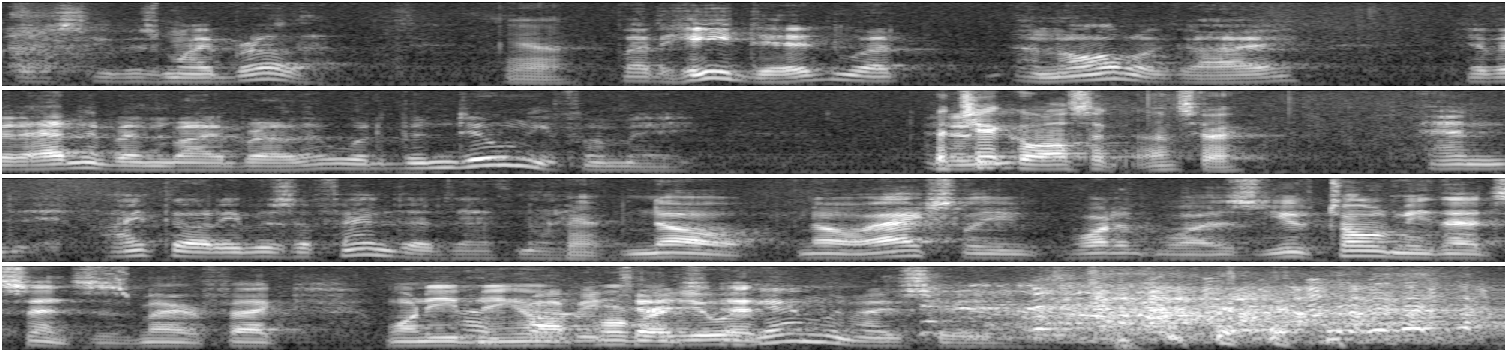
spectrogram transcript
because he was my brother. Yeah. But he did what an normal guy, if it hadn't been my brother, would have been doing for me. But And- Chico also. I'm sorry. And I thought he was offended that night. Yeah. No, no, actually, what it was, you've told me that since. As a matter of fact, one evening I'll probably over tell you at- again when I see you.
